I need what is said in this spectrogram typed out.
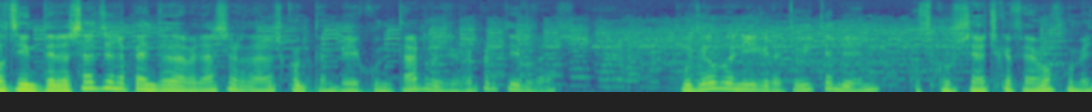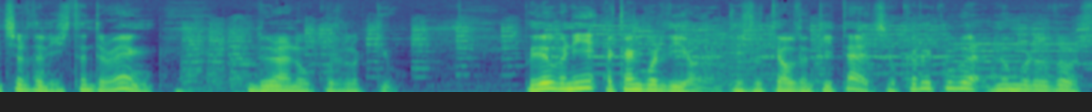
els interessats en aprendre a ballar sardanes, com també comptar-les i repartir-les, podeu venir gratuïtament als cursets que fem al Foment Sardanista Entrevenc durant el curs lectiu. Podeu venir a Can Guardiola, que és hotel d'entitats, al carrer Cuba número 2,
